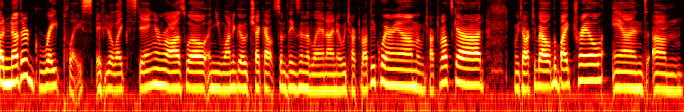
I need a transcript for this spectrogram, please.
another great place if you're like staying in Roswell and you want to go check out some things in Atlanta. I know we talked about the aquarium and we talked about SCAD, and we talked about the bike trail and. Um,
